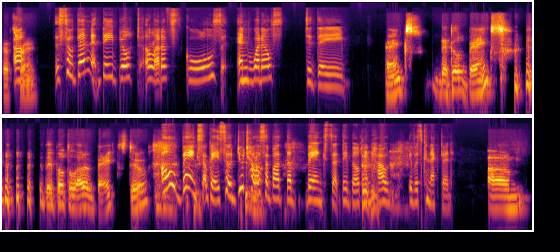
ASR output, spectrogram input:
That's um, right. So then they built a lot of schools. And what else did they? Banks. They built banks. they built a lot of banks too. Oh, banks. Okay. So do tell yeah. us about the banks that they built and how it was connected. Um,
